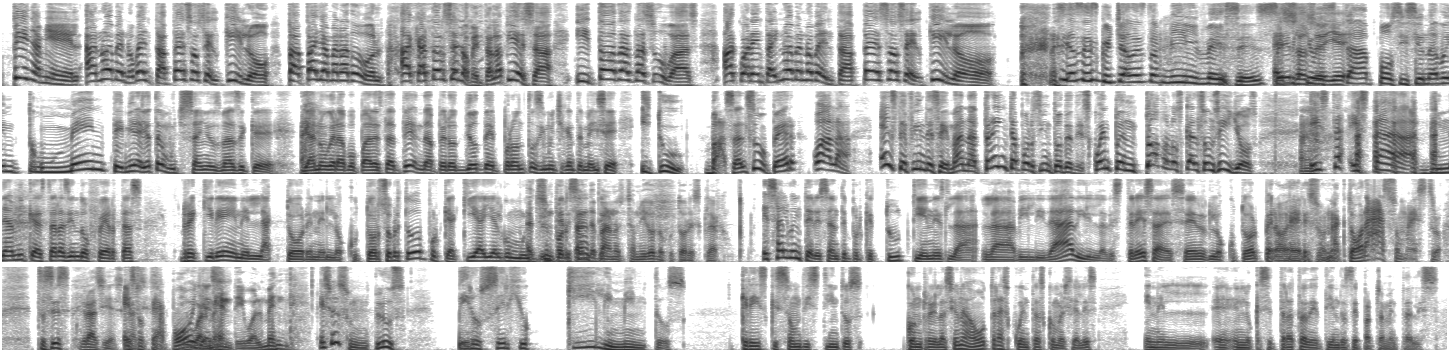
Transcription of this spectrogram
Piña miel a 9.90 pesos el kilo. Papaya maradol a 14.90 la pieza. Y todas las uvas a 49.90 pesos el kilo. Si has escuchado esto mil veces, Sergio se oye- está posicionado en tu mente. Mira, yo tengo muchos años más de que ya no grabo para esta tienda, pero yo de pronto si mucha gente me dice, ¿y tú vas al súper? ¡Hola! Este fin de semana 30% de descuento en todos los calzoncillos. Ah. Esta, esta dinámica de estar haciendo ofertas requiere en el actor, en el locutor, sobre todo porque aquí hay algo muy Esto es importante interesante. para nuestros amigos locutores, claro. Es algo interesante porque tú tienes la, la habilidad y la destreza de ser locutor, pero eres un actorazo, maestro. Entonces, Gracias. Eso gracias. te apoya. Igualmente, igualmente. eso es un plus. Pero, Sergio, ¿qué elementos crees que son distintos con relación a otras cuentas comerciales en, el, en lo que se trata de tiendas departamentales?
